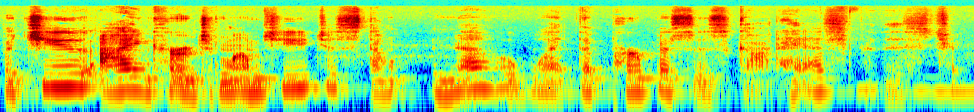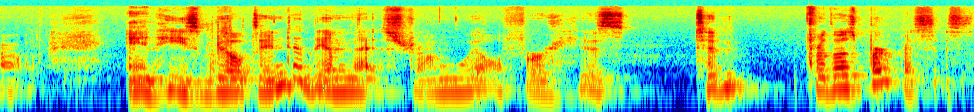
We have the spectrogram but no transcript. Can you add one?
But you, I encourage moms, you just don't know what the purposes God has for this child. And He's built into them that strong will for His to for those purposes,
